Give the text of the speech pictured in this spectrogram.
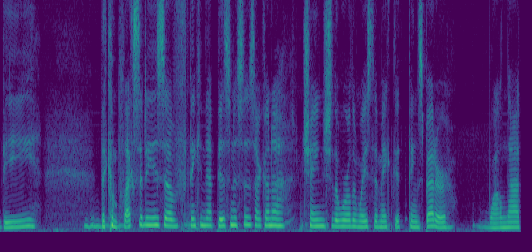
the the complexities of thinking that businesses are going to change the world in ways that make things better while not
